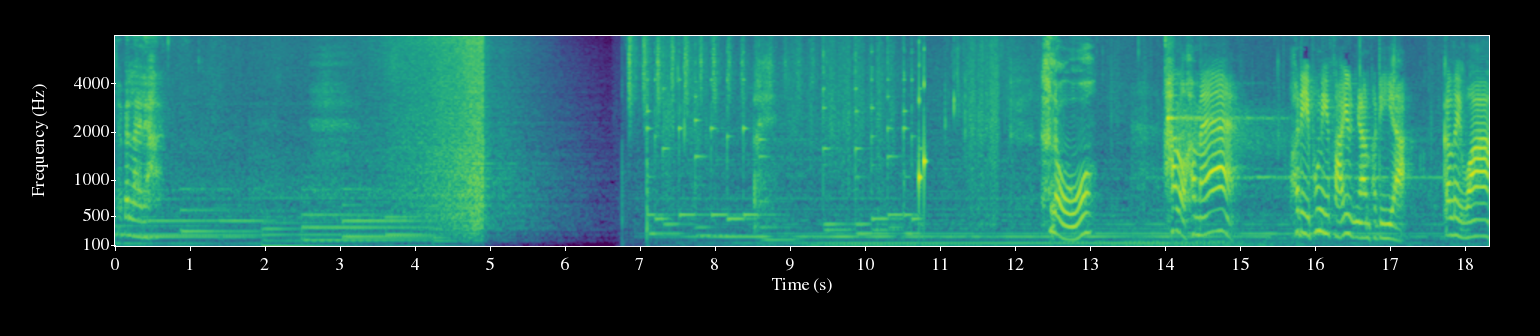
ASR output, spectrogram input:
ไม่เป็นไรเลยค่ะ ฮัลโหล ฮัลโหลค่ะแม่ พอดีพรุ่งนี้ฟ้าหยุดงานพอดีอะ่ะก็เลยว่าง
